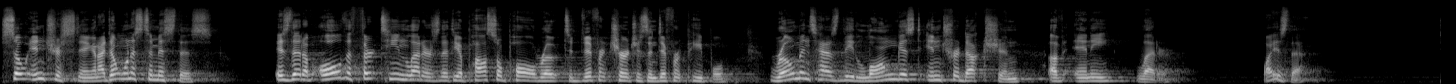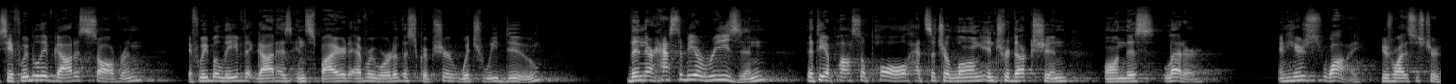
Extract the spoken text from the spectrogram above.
so interesting, and I don't want us to miss this, is that of all the 13 letters that the Apostle Paul wrote to different churches and different people, Romans has the longest introduction of any letter. Why is that? See, if we believe God is sovereign, if we believe that God has inspired every word of the scripture, which we do, then there has to be a reason that the Apostle Paul had such a long introduction on this letter. And here's why. Here's why this is true.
